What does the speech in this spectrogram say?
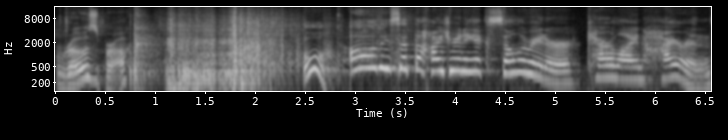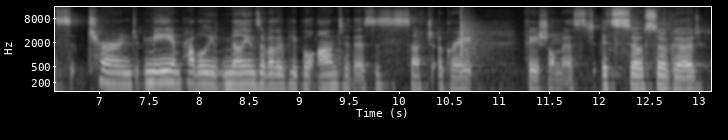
Rosebrook. Ooh, oh, they sent the hydrating accelerator. Caroline Hirons turned me and probably millions of other people onto this. This is such a great facial mist. It's so, so good.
